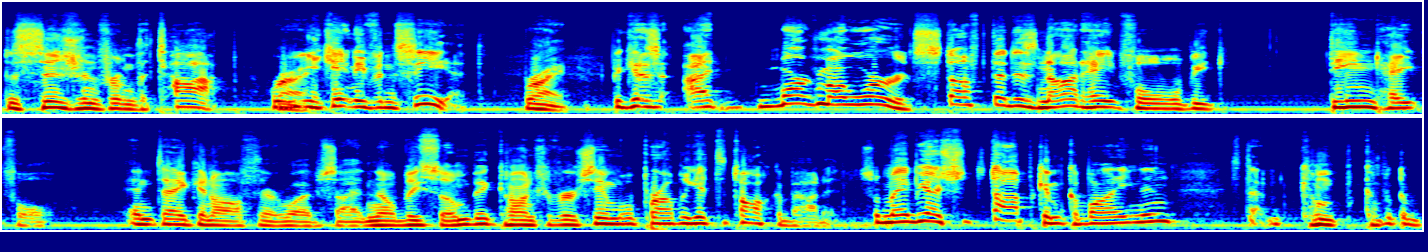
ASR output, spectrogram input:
decision from the top where Right. you can't even see it. Right. Because I mark my words, stuff that is not hateful will be deemed hateful and taken off their website, and there'll be some big controversy, and we'll probably get to talk about it. So maybe I should stop complaining. Stop com- com- com-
